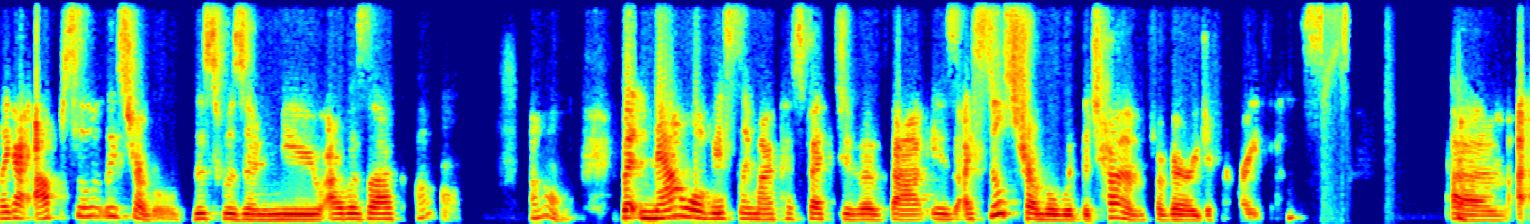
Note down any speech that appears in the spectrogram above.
Like I absolutely struggled. This was a new, I was like, oh, oh. But now obviously my perspective of that is I still struggle with the term for very different reasons. Um, I,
